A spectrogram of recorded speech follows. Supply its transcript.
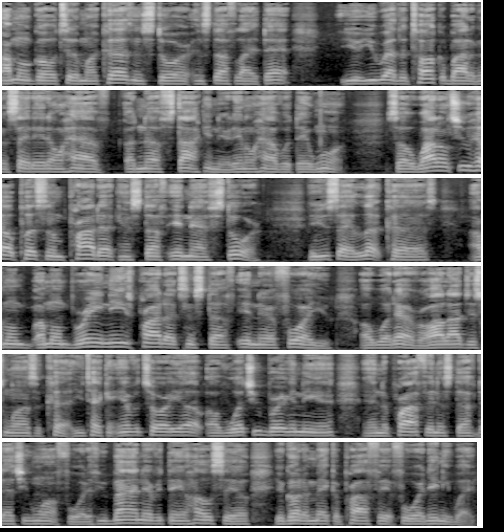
I'm gonna go to my cousin's store and stuff like that. You you rather talk about them and say they don't have enough stock in there. They don't have what they want. So why don't you help put some product and stuff in that store? And you say, look, cuz I'm gonna I'm gonna bring these products and stuff in there for you or whatever. All I just want is a cut. You take an inventory up of what you bringing in and the profit and stuff that you want for it. If you buying everything wholesale, you're gonna make a profit for it anyway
